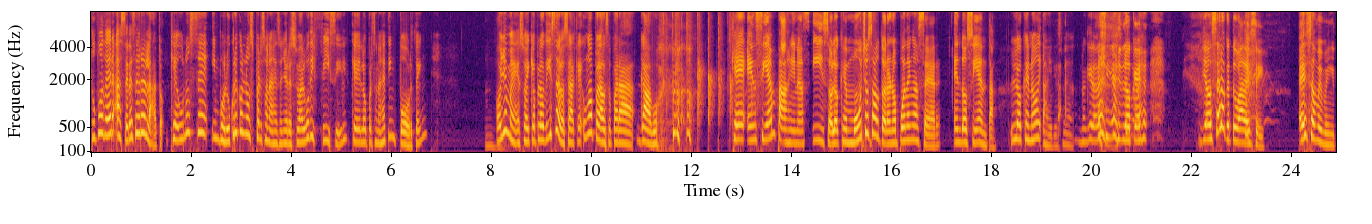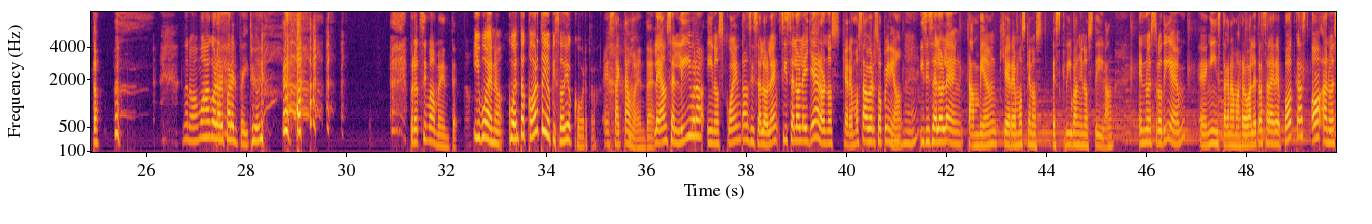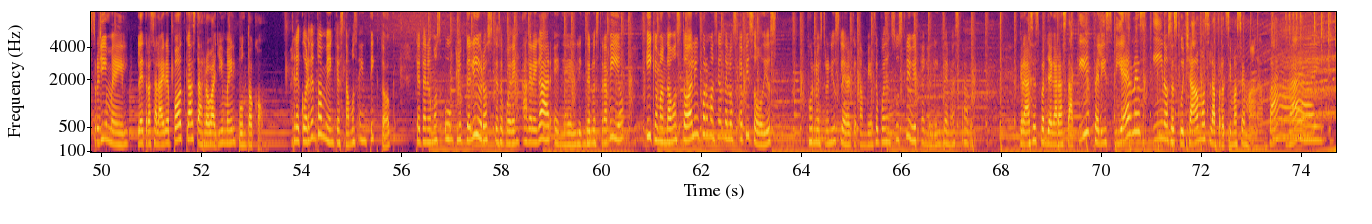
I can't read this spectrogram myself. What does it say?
Tú poder hacer ese relato, que uno se involucre con los personajes, señores, eso es algo difícil, que los personajes te importen. Óyeme, eso hay que aplaudírselo, o sea, que un aplauso para Gabo. Que en 100 páginas hizo lo que muchos autores no pueden hacer en 200. Lo que no... Ay, Dios mío, no quiero decir eso. lo que... Yo sé lo que tú vas a decir. Eso mimito. No, no, vamos a colar para el Patreon. Próximamente. Y bueno, cuento corto y episodio corto. Exactamente. Léanse el libro y nos cuentan si se lo leen. Si se lo leyeron, nos queremos saber su opinión. Y si se lo leen, también queremos que nos escriban y nos digan en nuestro DM en Instagram, arroba letras al aire podcast, o a nuestro Gmail, letras al aire podcast, arroba gmail.com. Recuerden también que estamos en TikTok, que tenemos un club de libros que se pueden agregar en el link de nuestra bio y que mandamos toda la información de los episodios por nuestro newsletter que también se pueden suscribir en el link de nuestra bio. Gracias por llegar hasta aquí. Feliz viernes y nos escuchamos la próxima semana. Bye. Bye.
